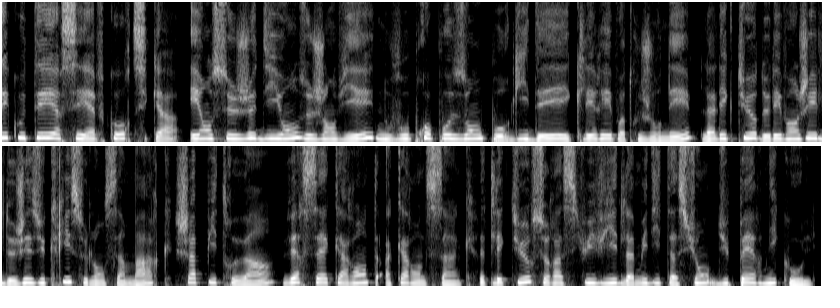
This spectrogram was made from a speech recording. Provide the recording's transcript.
Écoutez RCF Courtica et en ce jeudi 11 janvier, nous vous proposons pour guider et éclairer votre journée la lecture de l'évangile de Jésus-Christ selon saint Marc, chapitre 1, versets 40 à 45. Cette lecture sera suivie de la méditation du Père Nicole.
